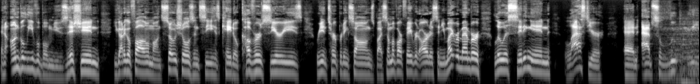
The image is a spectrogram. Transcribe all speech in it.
an unbelievable musician. You got to go follow him on socials and see his Cato covers series, reinterpreting songs by some of our favorite artists. And you might remember Louis sitting in last year and absolutely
